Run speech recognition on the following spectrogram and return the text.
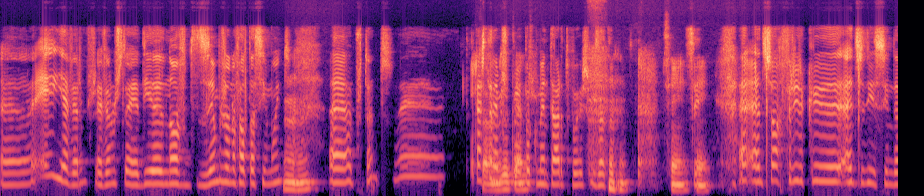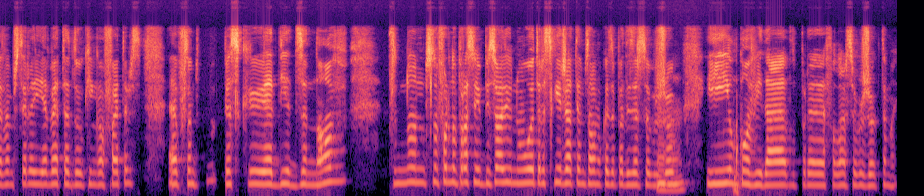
Uh, é, e é vermos, é vermos, é dia 9 de dezembro, já não falta assim muito, uhum. uh, portanto, é, cá estaremos para, para, comentar depois, exatamente. sim, sim, sim. Uh, antes só referir que antes disso ainda vamos ter aí a beta do King of Fighters, portanto, penso que é dia 19. Se não for no próximo episódio, no outro a seguir já temos alguma coisa para dizer sobre o jogo uhum. e um convidado para falar sobre o jogo também.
